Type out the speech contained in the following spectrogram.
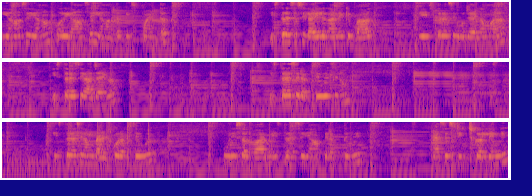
यहाँ से यहाँ और यहाँ से यहाँ तक, इस पॉइंट तक। इस तरह से सिलाई लगाने के बाद ये इस तरह से हो जाएगा हमारा, इस तरह से आ जाएगा। इस तरह से रखते हुए फिर हम, इस तरह से हम बेल्ट को रखते हुए, पूरी सलवार में इस तरह से यहाँ पे रखते हुए ऐसे स्टिच कर लेंगे।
